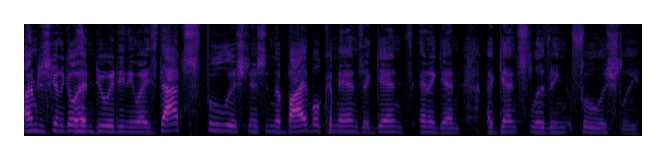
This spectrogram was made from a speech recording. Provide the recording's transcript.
I'm just going to go ahead and do it anyways. That's foolishness, and the Bible commands again and again against living foolishly.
